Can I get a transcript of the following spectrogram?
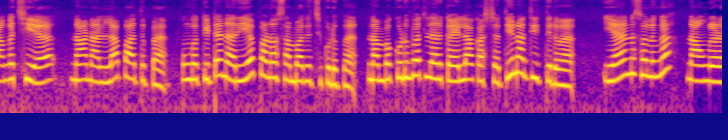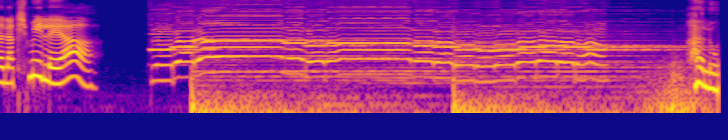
தங்கச்சிய நான் நல்லா பார்த்துப்பேன். உங்ககிட்ட நிறைய பணம் சம்பாதிச்சு கொடுப்பேன். நம்ம குடும்பத்தில் இருக்க எல்லா கஷ்டத்தையும் நான் தீர்த்திடுவேன். ஏன்னு சொல்லுங்க நான் உங்களோட லக்ஷ்மி இல்லையா? ஹலோ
